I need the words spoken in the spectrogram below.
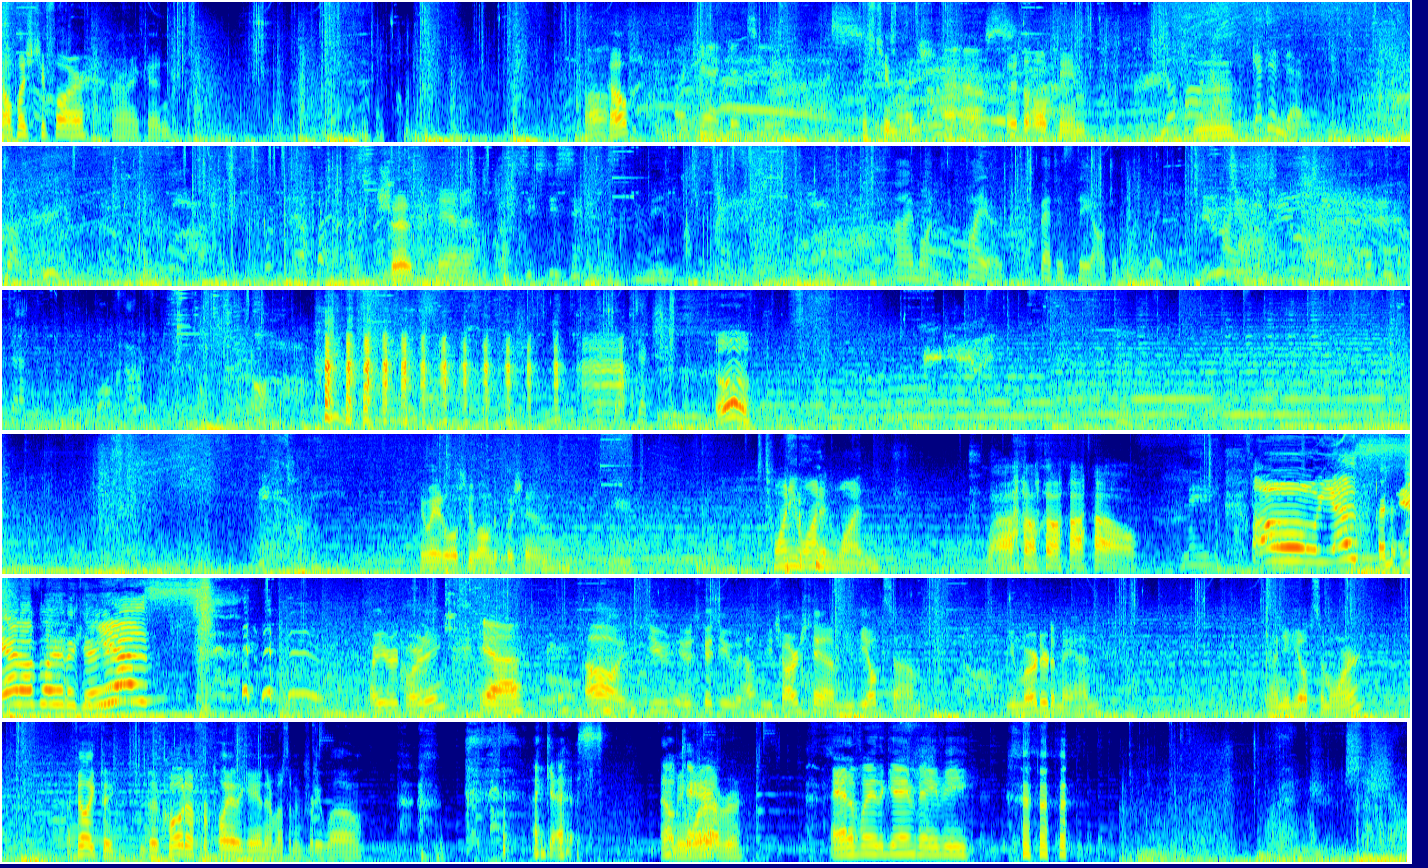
Don't push too far. Alright, good. Oh, Oh, I can't get to you. that's too much. Uh oh. There's the whole team. You're powered up. Get in there. Shit. Damn it. 60 seconds remaining. I'm on fire. Better stay out of the way. I have Oh. We need to protect the objective. They waited a little too long to push in. It's 21 and 1. Wow. Oh, yes! And Ana playing the game? Yes! Are you recording? yeah. Oh, you. It was because you hel- you charged him. You healed some. You murdered a man. And then you healed some more. I feel like the the quota for play of the game there must have been pretty low. I guess. I I don't I mean, care. whatever. Ana play the game, baby.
